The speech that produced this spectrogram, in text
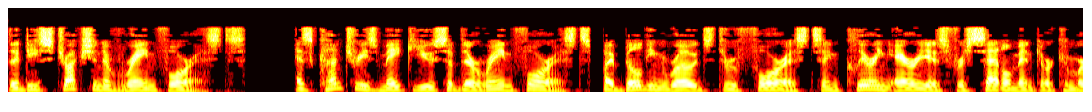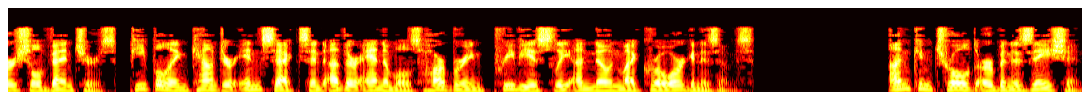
The destruction of rain forests. As countries make use of their rain forests, by building roads through forests and clearing areas for settlement or commercial ventures, people encounter insects and other animals harboring previously unknown microorganisms. Uncontrolled urbanization.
